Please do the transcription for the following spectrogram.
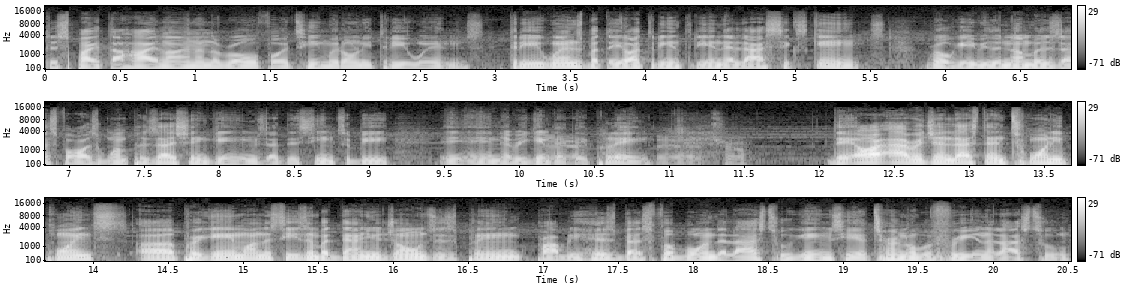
despite the high line on the road for a team with only three wins. Three wins, but they are three and three in their last six games. Ro gave you the numbers as far as one possession games that they seem to be in, in every game that they play Yeah, true. they are averaging less than 20 points uh, per game on the season, but Daniel Jones is playing probably his best football in the last two games here, turnover free in the last two.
